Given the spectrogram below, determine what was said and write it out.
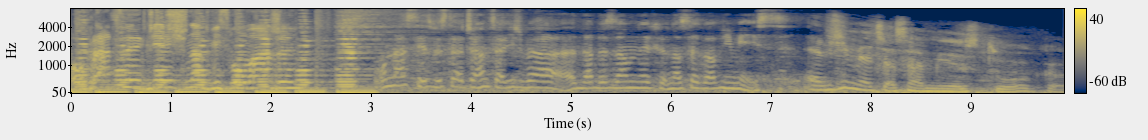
O pracy gdzieś nad Wisłą marzy U nas jest wystarczająca liczba dla bezdomnych noclegowni miejsc. W zimę czasami jest tu.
